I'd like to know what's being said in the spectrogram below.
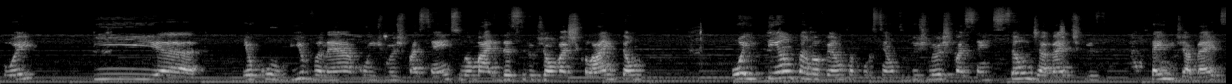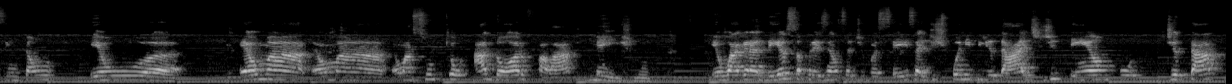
foi. E uh, eu convivo né, com os meus pacientes. Meu marido é cirurgião vascular, então 80%, 90% dos meus pacientes são diabéticos, têm diabetes, então eu. Uh, é, uma, é, uma, é um assunto que eu adoro falar mesmo. Eu agradeço a presença de vocês, a disponibilidade de tempo, de estar tá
